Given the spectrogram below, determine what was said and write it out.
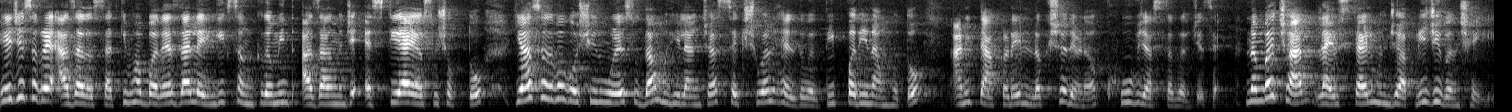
हे जे सगळे आजार असतात किंवा बऱ्याचदा लैंगिक संक्रमित आजार म्हणजे एस टी आय असू शकतो या सर्व गोष्टींमुळे सुद्धा महिलांच्या सेक्शुअल हेल्थवरती परिणाम होतो आणि त्याकडे लक्ष देणं खूप जास्त गरजेचं आहे. नंबर चार लाईफस्टाईल म्हणजे आपली जीवनशैली.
